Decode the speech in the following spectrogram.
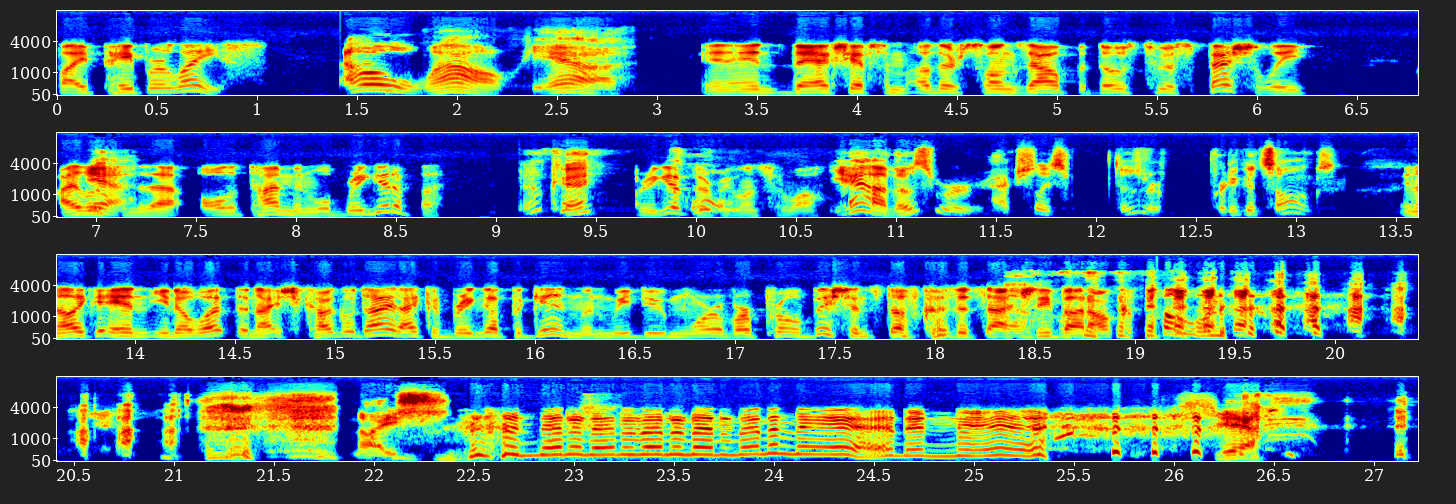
by Paper Lace. Oh wow. Yeah. And, and they actually have some other songs out, but those two especially, I listen yeah. to that all the time, and we'll bring it up. A, okay. Bring it up every once in a while. Yeah, those were actually those were pretty good songs. And I like, and you know what? The night Chicago died, I could bring up again when we do more of our prohibition stuff because it's actually about Al Capone. nice. yeah.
